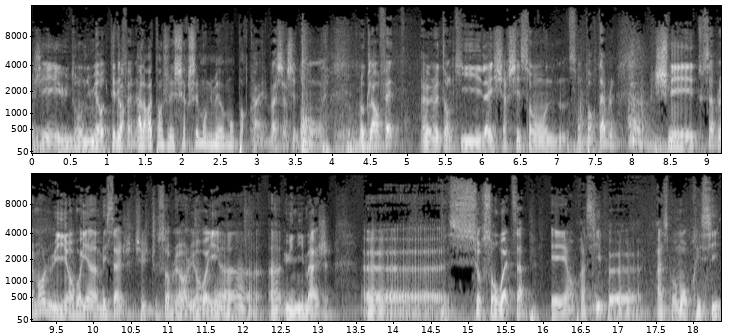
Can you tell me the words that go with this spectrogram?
j'ai eu ton numéro de téléphone. Alors attends, je vais chercher mon numéro, mon portable. Ouais, va chercher ton. Donc là, en fait, le temps qu'il aille chercher son, son portable, je vais tout simplement lui envoyer un message. Je vais tout simplement lui envoyer un- un- une image euh, sur son WhatsApp. Et en principe, euh, à ce moment précis,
